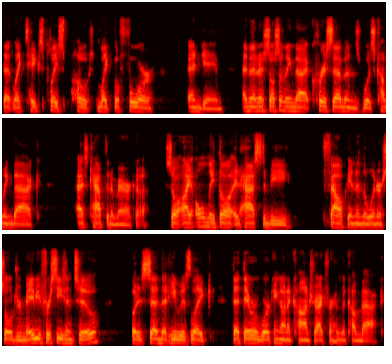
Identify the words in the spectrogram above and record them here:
that like takes place post like before Endgame. And then I saw something that Chris Evans was coming back as Captain America. So I only thought it has to be Falcon and the Winter Soldier, maybe for season two, but it said that he was like that they were working on a contract for him to come back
